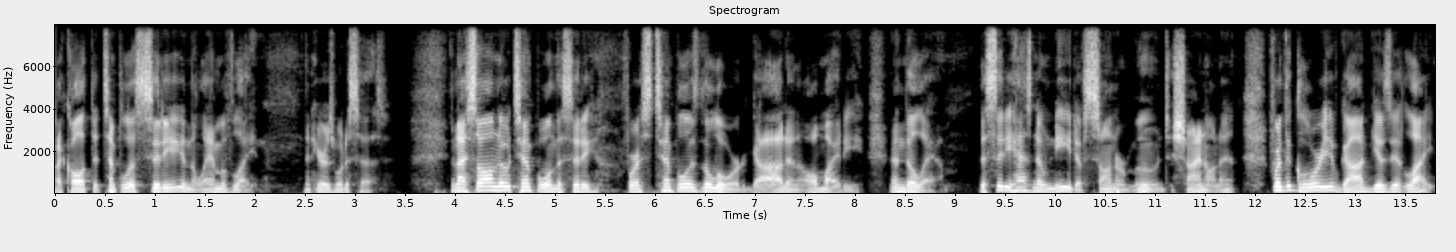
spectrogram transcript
I call it the templeless city and the Lamb of Light. And here's what it says And I saw no temple in the city, for its temple is the Lord, God and Almighty, and the Lamb. The city has no need of sun or moon to shine on it, for the glory of God gives it light,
